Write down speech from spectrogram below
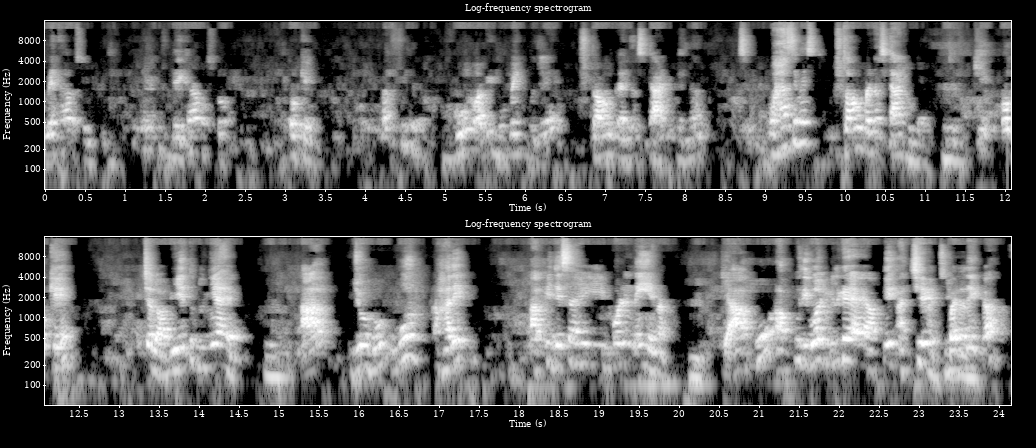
मैं था उसको देखा उसको? ओके वो अभी मूवमेंट मुझे स्ट्रॉन्ग करना स्टार्ट करना, वहाँ से मैं स्ट्रॉन्ग बनना स्टार्ट हो गया। कि ओके चलो अब ये तो दुनिया है। आप जो हो वो हर एक आपके जैसा है ये इम्पोर्टेंट नहीं है ना। हम्म. कि आप हो आपको रिवॉर्ड मिल गया है आपके अच्छे बनने का।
